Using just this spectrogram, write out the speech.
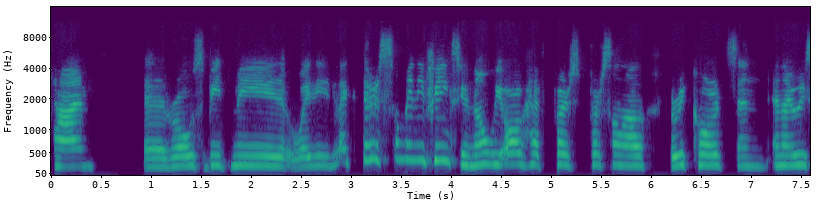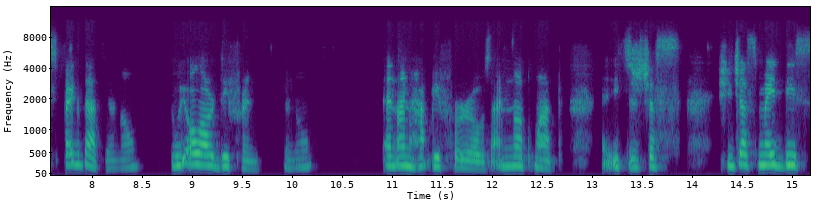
time. Uh, Rose beat me. Like there's so many things, you know. We all have pers- personal records, and and I respect that, you know. We all are different, you know. And I'm happy for Rose. I'm not mad. It's just she just made this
